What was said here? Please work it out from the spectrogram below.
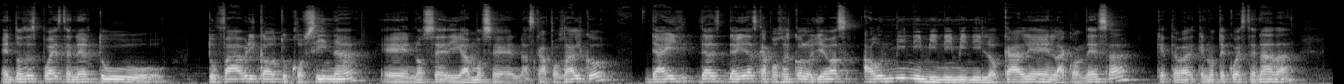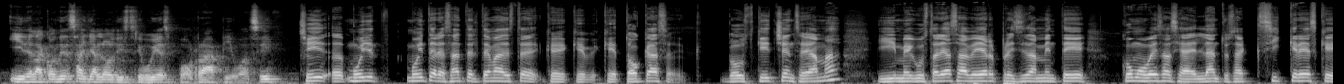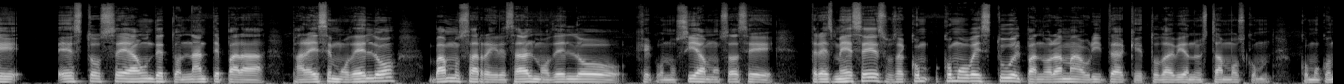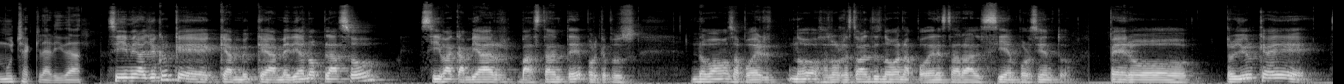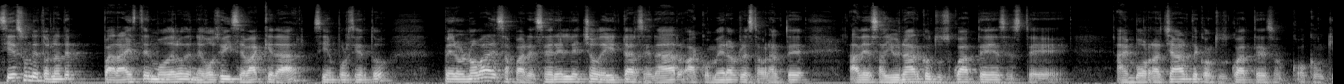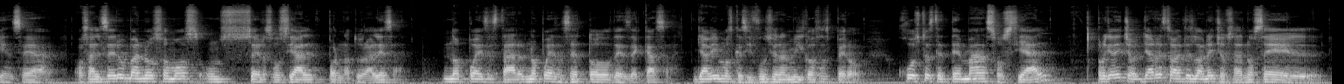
Entonces puedes tener tu, tu fábrica o tu cocina, eh, no sé, digamos en Azcapotzalco. De ahí, de, ahí de Azcapotzalco lo llevas a un mini, mini, mini local en la Condesa, que, te que no te cueste nada y de la condesa ya lo distribuyes por Rappi o así. Sí, eh, muy, muy interesante el tema de este que, que, que tocas, eh, Ghost Kitchen se llama, y me gustaría saber precisamente cómo ves hacia adelante, o sea, si crees que esto sea un detonante para, para ese modelo, vamos a regresar al modelo que conocíamos hace tres meses? O sea, ¿cómo, ves tú el panorama ahorita que todavía no estamos con, como con mucha claridad? Sí, mira, yo creo que, que, a, mediano plazo sí va a cambiar bastante porque pues no vamos a poder, no, o sea, los restaurantes no van a poder estar al 100%. Pero, pero yo creo que sí es un detonante para este modelo de negocio y se va a quedar 100%, pero no va a desaparecer el hecho de irte a cenar, a comer a un restaurante, a desayunar con tus cuates, este a emborracharte con tus cuates o, con quien sea. O sea, el ser humano somos un ser social por naturaleza. No puedes estar, no puedes hacer todo desde casa. Ya vimos que sí funcionan mil cosas, pero justo este tema social, porque de hecho ya restaurantes lo han hecho, o sea, no sé, el,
